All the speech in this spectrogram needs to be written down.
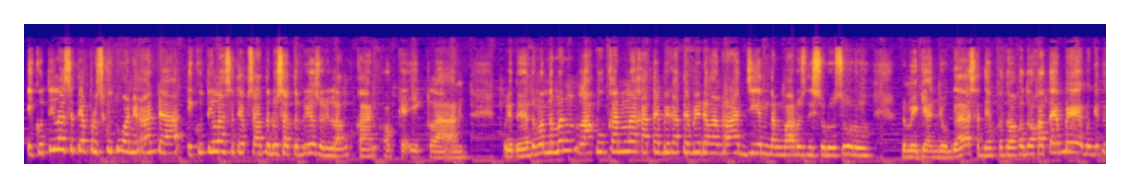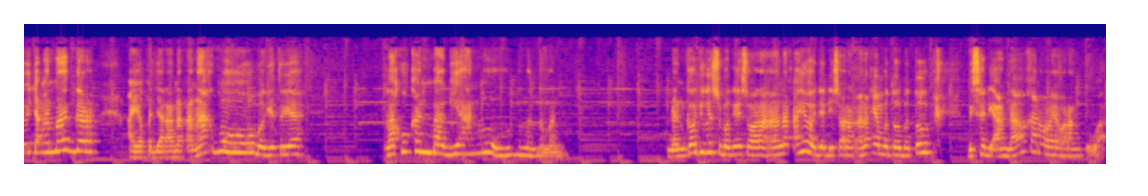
Ikutilah setiap persekutuan yang ada, ikutilah setiap satu teduh satu teduh yang sudah dilakukan. Oke, iklan. Begitu ya, teman-teman, lakukanlah KTB-KTB dengan rajin tanpa harus disuruh-suruh. Demikian juga setiap ketua-ketua KTB, begitu ya, jangan mager. Ayo kejar anak-anakmu, begitu ya. Lakukan bagianmu, teman-teman. Dan kau juga sebagai seorang anak, ayo jadi seorang anak yang betul-betul bisa diandalkan oleh orang tua.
